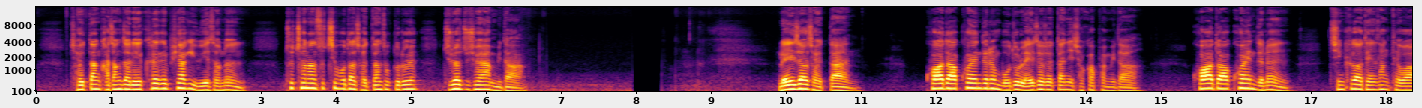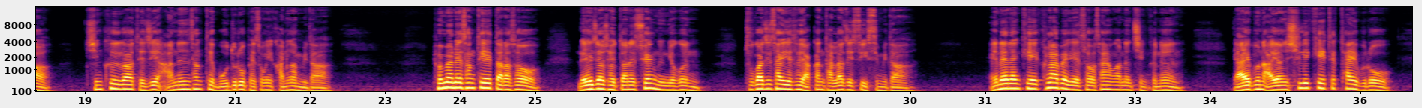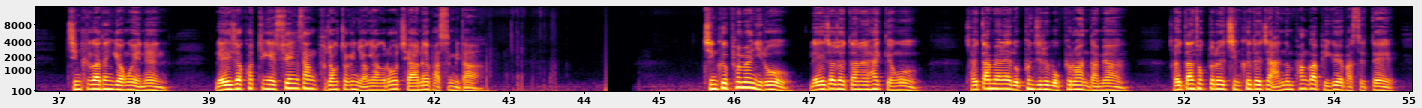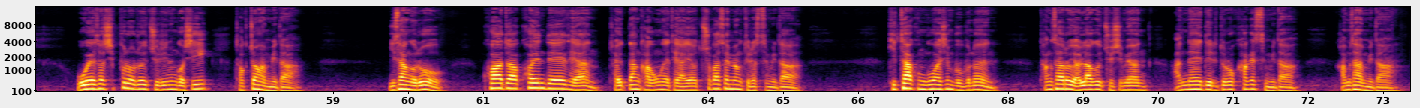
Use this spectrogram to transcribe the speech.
절단 가장자리의 크랙을 피하기 위해서는 추천한 수치보다 절단 속도를 줄여주셔야 합니다. 레이저 절단 쿼드와 쿼핸드는 모두 레이저 절단이 적합합니다. 쿼드와 쿼핸드는 징크가 된 상태와 징크가 되지 않은 상태 모두로 배송이 가능합니다. 표면의 상태에 따라서 레이저 절단의 수행 능력은 두 가지 사이에서 약간 달라질 수 있습니다. NLNK 클라백에서 사용하는 징크는 얇은 아연 실리케이트 타입으로 징크가 된 경우에는 레이저 커팅의 수행상 부정적인 영향으로 제한을 받습니다. 징크 표면 위로 레이저 절단을 할 경우 절단면의 높은지를 목표로 한다면 절단 속도를 징크되지 않는 판과 비교해 봤을 때 5에서 10%를 줄이는 것이 적정합니다. 이상으로 쿼드와 쿼핸드에 대한 절단 가공에 대하여 추가 설명드렸습니다. 기타 궁금하신 부분은 당사로 연락을 주시면 안내해 드리도록 하겠습니다. 감사합니다.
